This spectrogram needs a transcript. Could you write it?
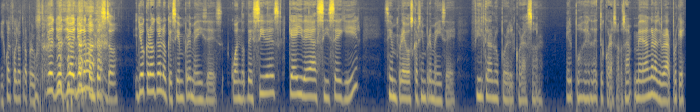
¿Y cuál fue la otra pregunta? Yo, yo, yo, yo le contesto. Yo creo que lo que siempre me dices, cuando decides qué idea sí seguir, siempre, Oscar siempre me dice, filtralo por el corazón, el poder de tu corazón. O sea, me dan ganas de llorar porque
